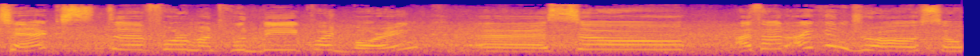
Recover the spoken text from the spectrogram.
text uh, format would be quite boring. Uh, so I thought I can draw, so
